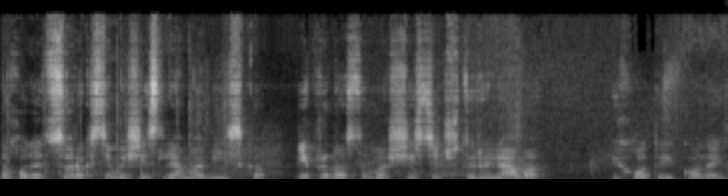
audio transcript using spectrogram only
доходить 47,6 ляма війська і приносимо 6,4 ляма піхоти і коней.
